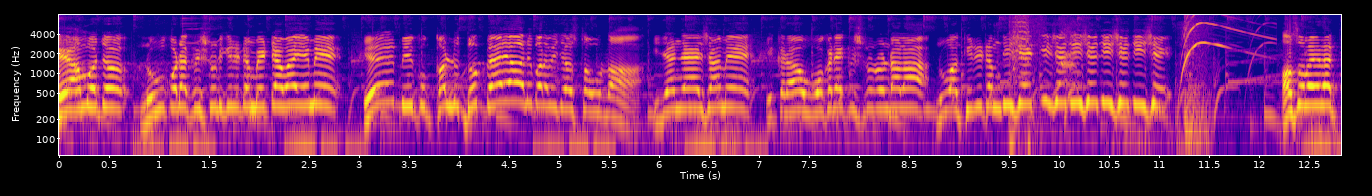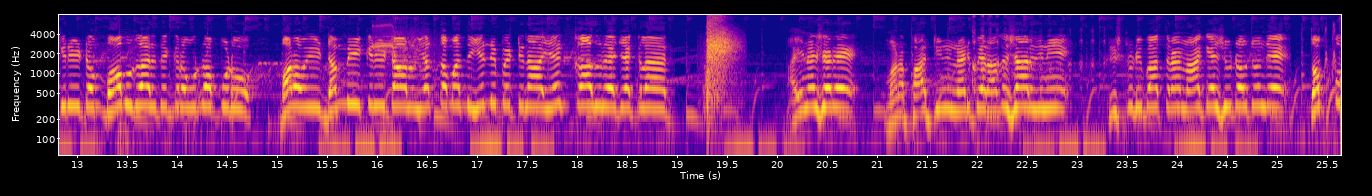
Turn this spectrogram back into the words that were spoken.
ఏ అమ్మోచో నువ్వు కూడా కృష్ణుడి కిరీటం పెట్టావా ఏమే? ఏ మీకు కళ్ళు దొబ్బాయా అని మనవి చేస్తా ఉన్నా. ఇదేం చేశామే ఇక్కడ ఒకడే కృష్ణుడు ఉండాలా? నువ్వు ఆ కిరీటం తీసే తీసే తీసే తీసే తీసే. అసలైన కిరీటం బాబు గారి దగ్గర ఉన్నప్పుడు మనం ఈ డమ్మీ కిరీటాలు ఎంతమంది ఎన్ని పెట్టినా ఏం కాదులే జక్లక్ అయినా సరే మన పార్టీని నడిపే రథసారథిని కృష్ణుడి పాత్ర నాకే షూట్ అవుతుంది. తప్పు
